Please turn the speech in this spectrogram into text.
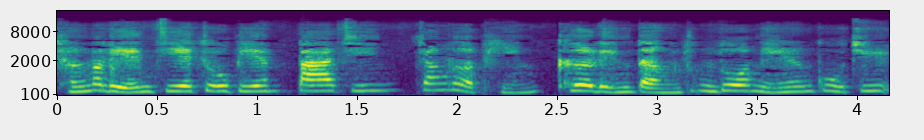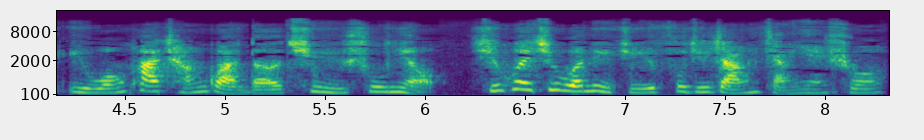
成了连接周边巴金、张乐平、柯林等众多名人故居与文化场馆的区域枢纽。徐汇区文旅局副局长蒋燕说：“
